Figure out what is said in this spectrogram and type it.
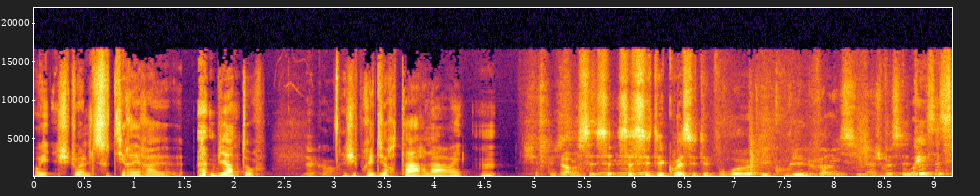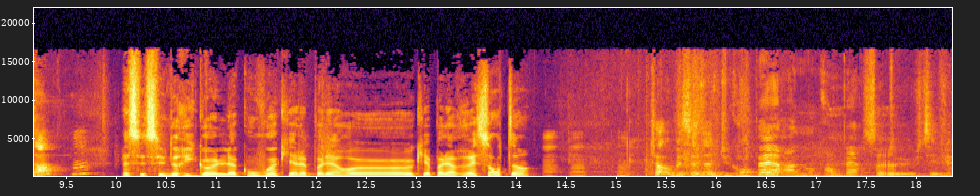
Oui, je dois le soutirer euh, bientôt. D'accord. J'ai pris du retard là, oui. Mm. Je sais plus Alors si c'est- c'est- c'est- ça c'était quoi? C'était pour euh, écouler le vin ici là? Je vois cette- Oui, c'est ça. Là c'est c'est une rigole là qu'on voit qui a pas l'air euh, qui a pas l'air récente hein. Ça, ben, ça date du grand-père, hein, de mon grand-père. C'est vieux.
